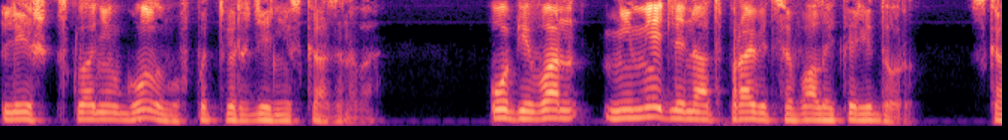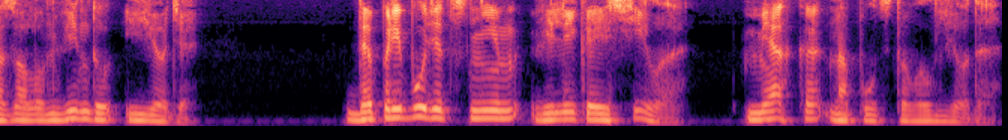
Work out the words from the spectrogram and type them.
лишь склонил голову в подтверждении сказанного. «Оби-Ван немедленно отправится в Алый коридор», — сказал он Винду и Йоде. «Да прибудет с ним великая сила», — мягко напутствовал Йода.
